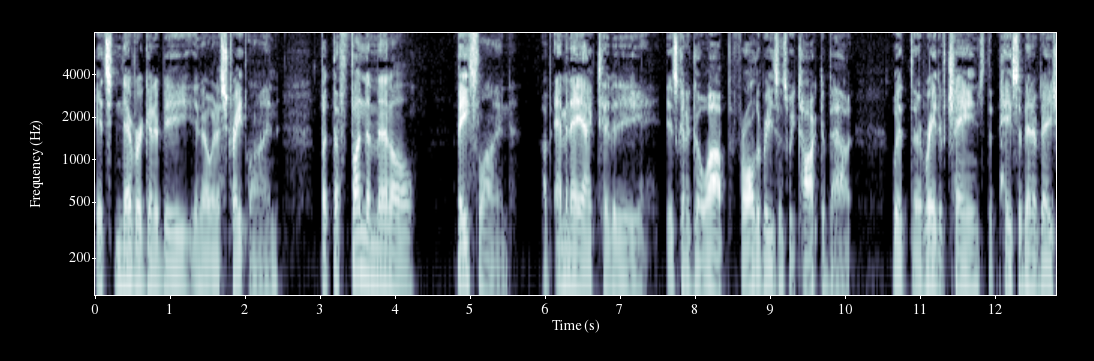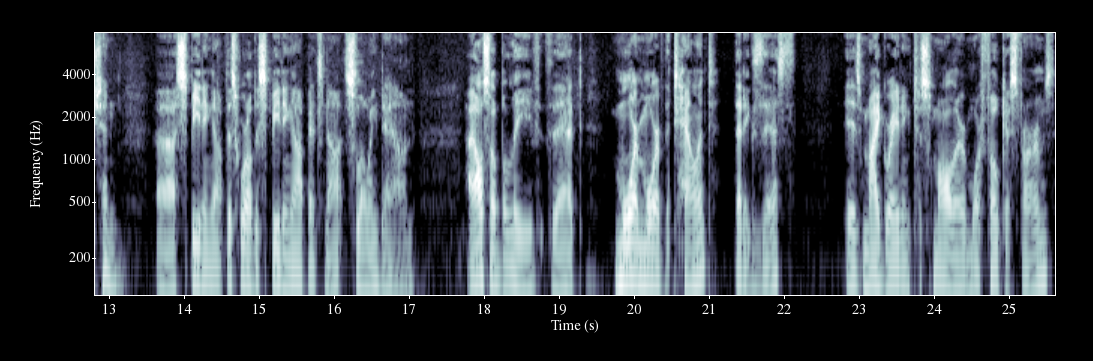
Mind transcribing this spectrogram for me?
It's never going to be, you know, in a straight line. But the fundamental baseline of M&A activity is going to go up for all the reasons we talked about with the rate of change, the pace of innovation uh, speeding up. This world is speeding up, it's not slowing down. I also believe that more and more of the talent that exists is migrating to smaller, more focused firms.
